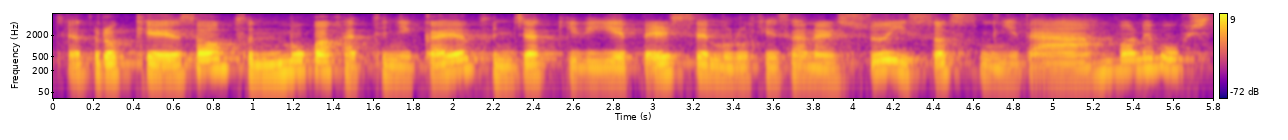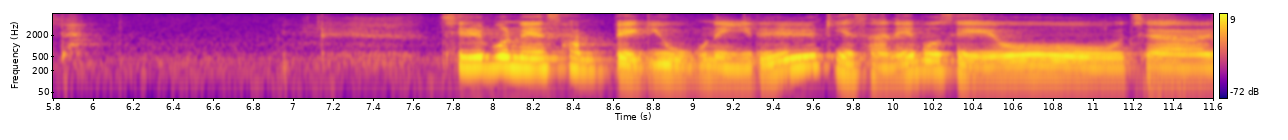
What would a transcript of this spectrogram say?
자, 그렇게 해서 분모가 같으니까요. 분자끼리의 뺄셈으로 계산할 수 있었습니다. 한번 해봅시다. 7분의 3 빼기 5분의 1을 계산해 보세요. 자,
